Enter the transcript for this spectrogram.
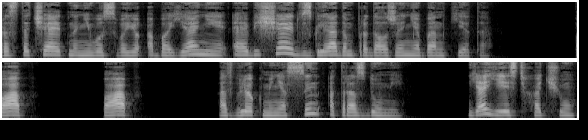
расточает на него свое обаяние и обещает взглядом продолжение банкета. «Пап! Пап!» — отвлек меня сын от раздумий. «Я есть хочу».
